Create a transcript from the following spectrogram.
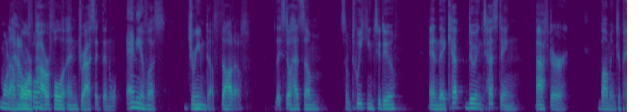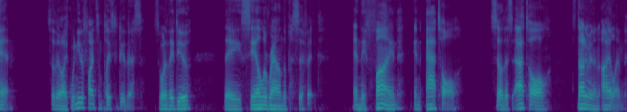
More uh, more powerful? powerful and drastic than any of us dreamed of, thought of. They still had some some tweaking to do, and they kept doing testing after bombing Japan. So they're like, we need to find some place to do this. So what do they do? They sail around the Pacific, and they find an atoll. So this atoll, it's not even an island.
